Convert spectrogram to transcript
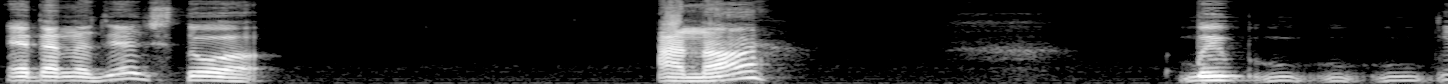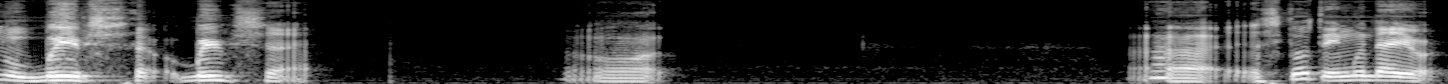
это означает, что она быв, ну, бывшая, бывшая, вот, а, что-то ему дает.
